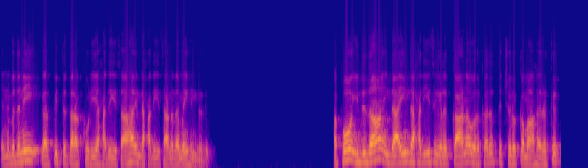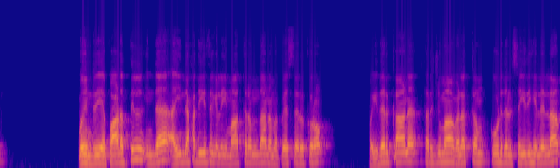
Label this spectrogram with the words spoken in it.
என்பதனை கற்பித்து தரக்கூடிய ஹதீஸாக இந்த ஹதீஸானது அமைகின்றது அப்போ இதுதான் இந்த ஐந்து ஹதீஸுகளுக்கான ஒரு கருத்து சுருக்கமாக இருக்கு. இன்றைய பாடத்தில் இந்த ஐந்து ஹதீஸுகளை மாத்திரம்தான் நம்ம பேச இருக்கிறோம். இப்போ இதற்கான தர்ஜுமா விளக்கம் கூடுதல் செய்திகள் எல்லாம்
